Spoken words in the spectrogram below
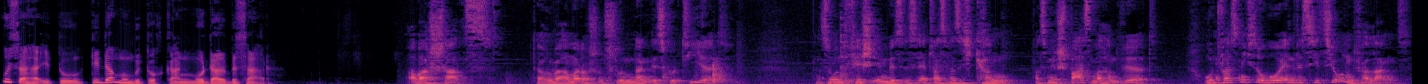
usaha itu tidak membutuhkan modal besar. Aber Schatz, darüber haben wir doch schon stundenlang diskutiert. So ein Fischimbiss ist etwas, was ich kann, was mir Spaß machen wird und was nicht so hohe Investitionen verlangt.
